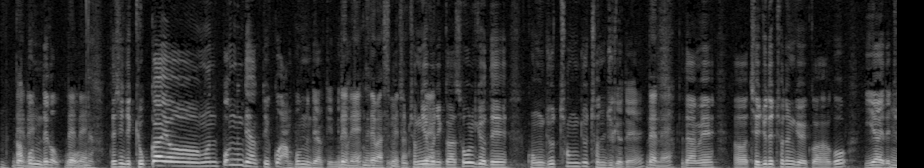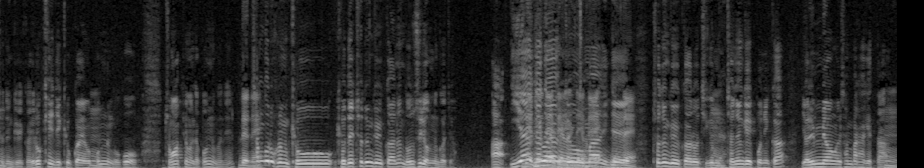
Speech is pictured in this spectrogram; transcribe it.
안 네네. 뽑는 데가 없고 네네. 대신 이제 교과형은 뽑는 대학도 있고 안 뽑는 대학도 있는 네네. 거죠. 네, 맞습니다. 지금 정리해 보니까 서울교대, 공주, 청주, 전주교대, 네. 네네. 그다음에 어, 제주대 초등교육과하고 이하여대 음. 초등교육과 이렇게 이제 교과형을 뽑는 거고 종합형을 다 뽑는 거네요. 네네. 참고로 그러면 교 교대 초등교육과는 논술이 없는 거죠. 아 네, 이하여대 네, 네, 대학교만 네, 네, 이제 네. 초등교육과로 지금 전형계획 보니까 10명을 선발하겠다 음,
